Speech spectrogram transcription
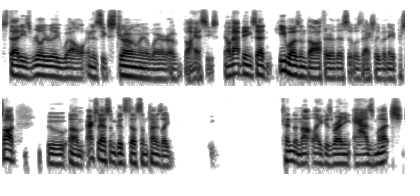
studies really, really well and is extremely aware of biases. Now, that being said, he wasn't the author of this. It was actually Vinay Prasad, who um, actually has some good stuff. Sometimes, like, tend to not like his writing as much.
